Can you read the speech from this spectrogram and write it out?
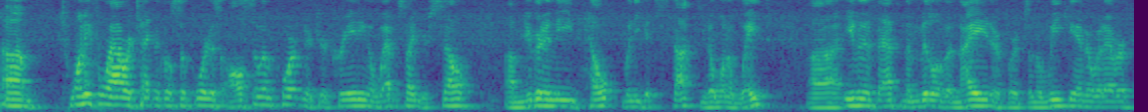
Um, 24 hour technical support is also important. If you're creating a website yourself um, you're going to need help when you get stuck. You don't want to wait uh, even if that's in the middle of the night or if it's on the weekend or whatever.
